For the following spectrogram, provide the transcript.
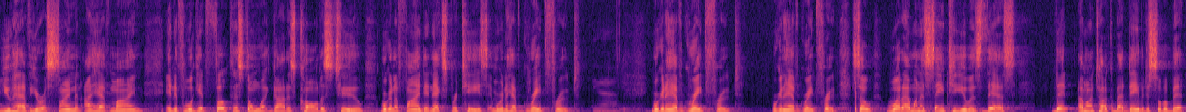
You have your assignment, I have mine. And if we'll get focused on what God has called us to, we're going to find an expertise and we're going to have great fruit. We're going to have great fruit. We're going to have great fruit. So, what I want to say to you is this that I'm going to talk about David just a little bit.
